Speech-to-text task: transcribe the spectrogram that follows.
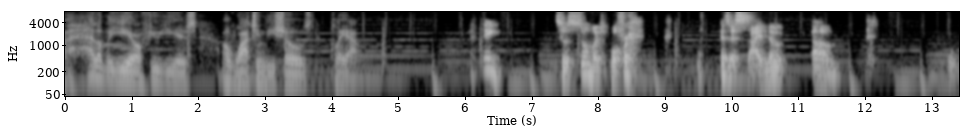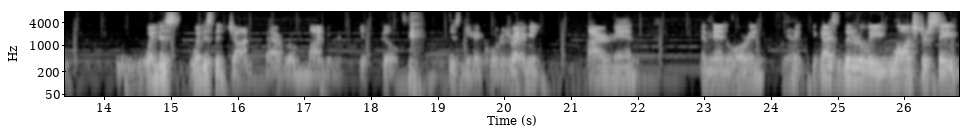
a hell of a year or a few years of watching these shows play out. I think so. So much. Well, for as a side note, um, when does when does the Jon Favreau monument get built? Disney headquarters, right? I mean, Iron Man and Mandalorian. Yeah. I mean, you guys literally launched or saved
